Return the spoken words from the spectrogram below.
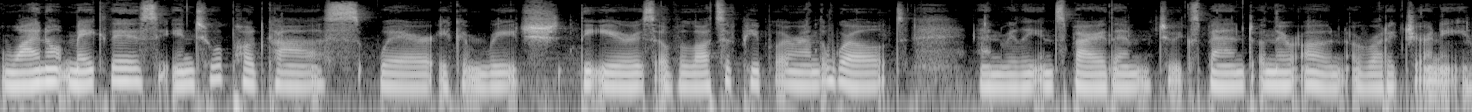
why not make this into a podcast where it can reach the ears of lots of people around the world and really inspire them to expand on their own erotic journey?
